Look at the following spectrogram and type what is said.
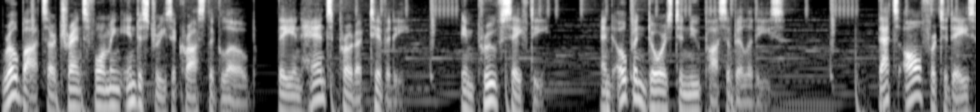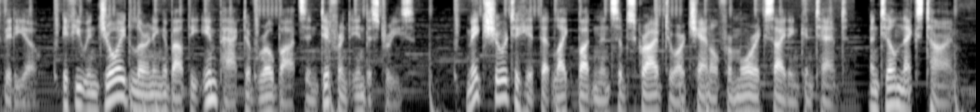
robots are transforming industries across the globe. They enhance productivity, improve safety, and open doors to new possibilities. That's all for today's video. If you enjoyed learning about the impact of robots in different industries, make sure to hit that like button and subscribe to our channel for more exciting content. Until next time,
